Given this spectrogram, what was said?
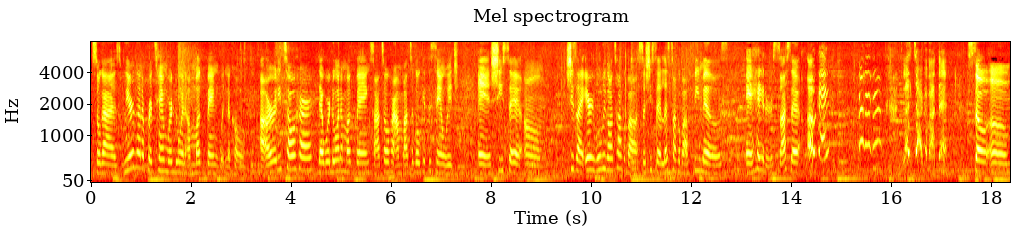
So guys we are gonna pretend we're doing a mukbang with nicole. I already told her that we're doing a mukbang so i told her i'm about to go get the sandwich. And she said um she's like ari what we gonna talk about? So she said let's talk about females and haters. So i said okay let's talk about that. So um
